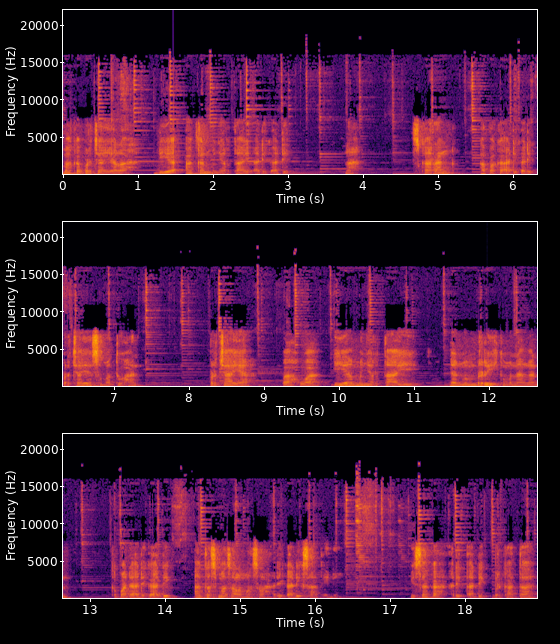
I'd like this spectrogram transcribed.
maka percayalah dia akan menyertai adik-adik. Nah, sekarang apakah adik-adik percaya sama Tuhan? Percaya bahwa ia menyertai dan memberi kemenangan kepada adik-adik atas masalah-masalah adik-adik saat ini. Bisakah adik-adik berkata,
